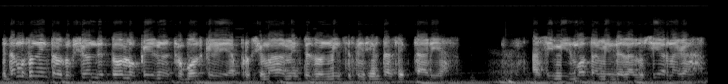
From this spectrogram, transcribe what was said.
le damos una introducción de todo lo que es nuestro bosque de aproximadamente 2.700 hectáreas, asimismo también de la luciérnaga.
